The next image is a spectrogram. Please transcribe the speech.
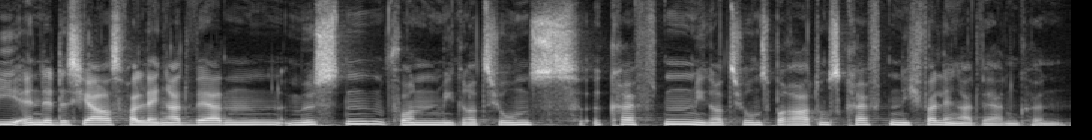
die Ende des Jahres verlängert werden müssten, von Migrationskräften, Migrationsberatungskräften nicht verlängert werden können.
